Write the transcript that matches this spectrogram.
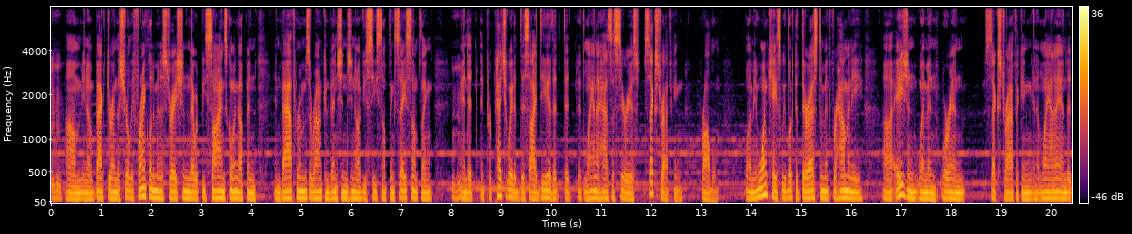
Mm-hmm. Um, you know, back during the Shirley Franklin administration, there would be signs going up in, in bathrooms around conventions. You know, if you see something, say something. Mm-hmm. And it, it perpetuated this idea that, that Atlanta has a serious sex trafficking problem. Well, I mean, one case we looked at their estimate for how many uh, Asian women were in sex trafficking in Atlanta, and it,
